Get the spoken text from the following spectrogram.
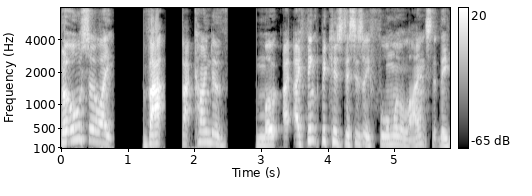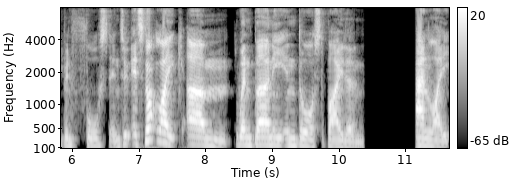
but also like that that kind of. Mo- I, I think because this is a formal alliance that they've been forced into. It's not like um when Bernie endorsed Biden, and like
